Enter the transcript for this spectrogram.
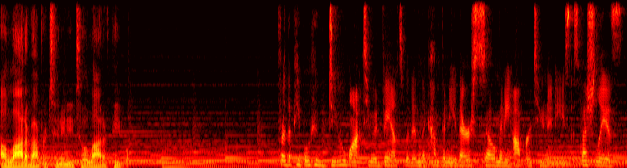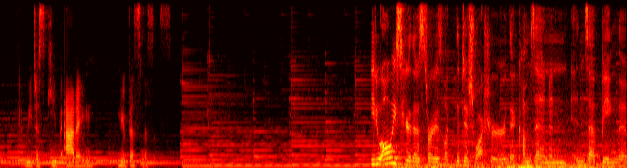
a lot of opportunity to a lot of people. For the people who do want to advance within the company, there are so many opportunities, especially as we just keep adding new businesses. You do always hear those stories like the dishwasher that comes in and ends up being the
